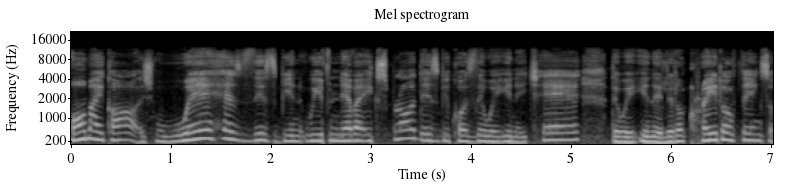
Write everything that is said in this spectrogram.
oh my gosh, where has this been? We've never explored this because they were in a chair, they were in a little cradle thing. So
